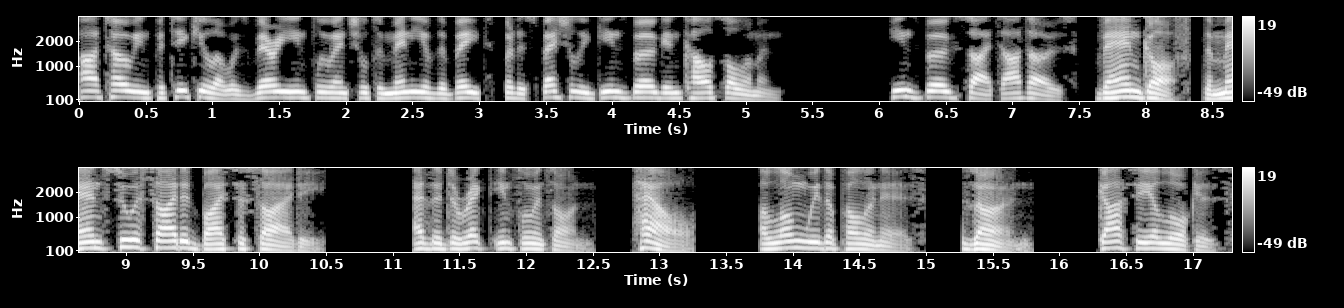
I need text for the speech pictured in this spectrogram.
Artaud in particular was very influential to many of the Beats, but especially Ginsberg and Carl Solomon. Ginsberg cites Artaud's Van Gogh, the man suicided by society, as a direct influence on Howl, along with Apollinaire's Zone, Garcia Lorca's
